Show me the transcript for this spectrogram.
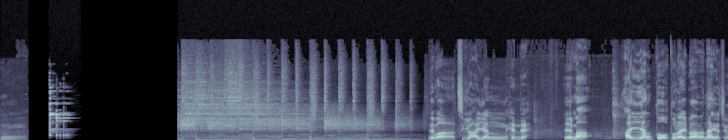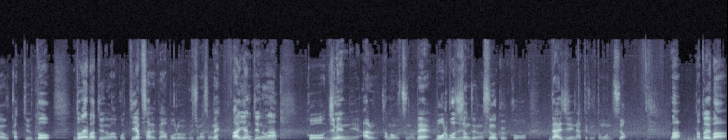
うんでは次はアイアン編で、えー、まあアイアンとドライバーが何が違うかっていうとドライバーというのはこうティーアップされたボールを打ちますよねアイアンというのはこう地面にある球を打つのでボールポジションというのがすごくこう大事になってくると思うんですよ。まあ例えば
